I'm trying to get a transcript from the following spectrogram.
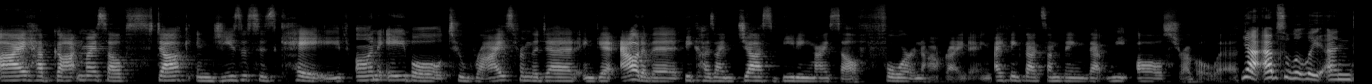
I have gotten myself stuck in Jesus's cave, unable to rise from the dead and get out of it because I'm just beating myself for not writing. I think that's something that we all struggle with. Yeah, absolutely. And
